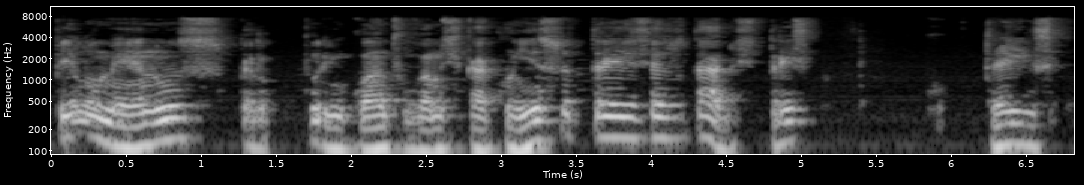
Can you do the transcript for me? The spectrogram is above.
pelo menos, pelo, por enquanto vamos ficar com isso, três resultados, três, três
